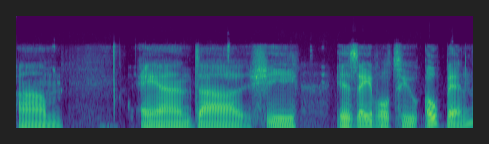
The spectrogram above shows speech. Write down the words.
Um, and uh, she is able to open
